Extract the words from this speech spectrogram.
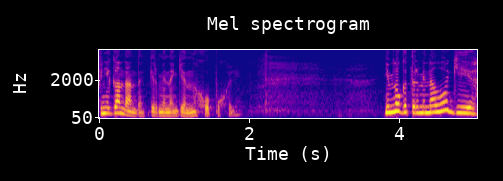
внегонадных герминогенных опухолей. Немного терминологии.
